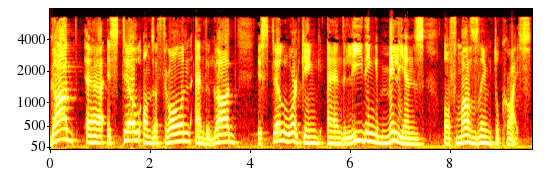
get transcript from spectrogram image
God uh, is still on the throne, and God is still working and leading millions of Muslims to Christ.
